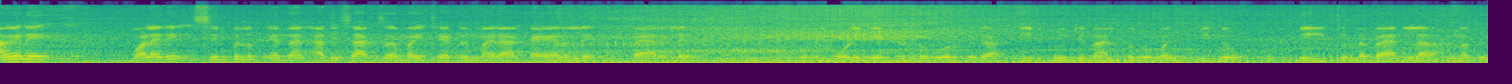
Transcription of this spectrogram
അങ്ങനെ വളരെ സിമ്പിളും എന്നാൽ അതിസാഹസമായി ചേട്ടന്മാർ ആ കയറിൽ ബാരൽ പൊട്ടി പൊളി കേട്ടിട്ടുണ്ട് ഓർക്കുക. ഇരുന്നൂറ്റി നാൽപ്പതോളം കിലോ വെയിറ്റുള്ള ബാരലാണത്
